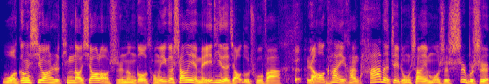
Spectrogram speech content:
我更希望是听到肖老师能够从一个商业媒体的角度出发，然后看一看他的这种商业模式是不是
